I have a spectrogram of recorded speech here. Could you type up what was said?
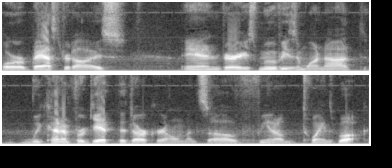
or bastardized in various movies and whatnot, we kind of forget the darker elements of you know Twain's book.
